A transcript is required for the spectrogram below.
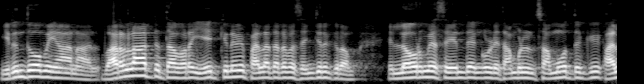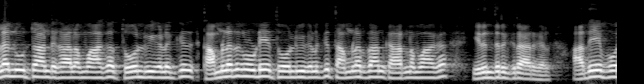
இருந்தோமையானால் வரலாற்று தவறை ஏற்கனவே பல தடவை செஞ்சிருக்கிறோம். எல்லோருமே சேர்ந்து எங்களுடைய தமிழ் சமூகத்துக்கு பல நூற்றாண்டு காலமாக தோல்விகளுக்கு தமிழர்களுடைய தோல்விகளுக்கு தமிழர் தான் காரணமாக இருந்திருக்கிறார்கள். அதே போல்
